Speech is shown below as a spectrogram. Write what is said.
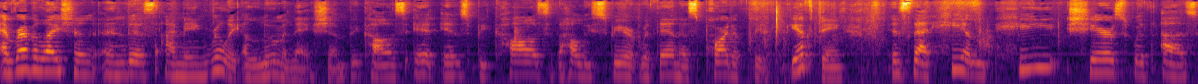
And revelation in this, I mean really illumination, because it is because the Holy Spirit within us, part of the gifting, is that He, he shares with us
